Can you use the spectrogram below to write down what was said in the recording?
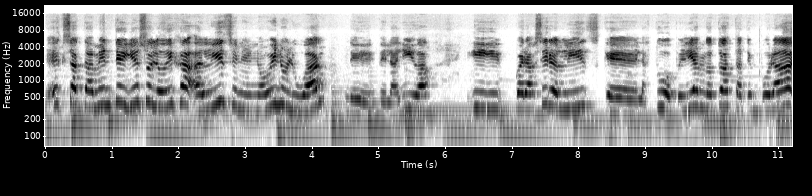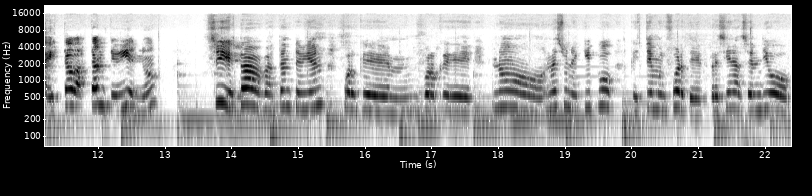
Exactamente, y eso lo deja al Leeds en el noveno lugar de, de la liga. Y para hacer el Leeds, que la estuvo peleando toda esta temporada, está bastante bien, ¿no? Sí, está bastante bien porque, porque no, no es un equipo que esté muy fuerte. Recién ascendió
